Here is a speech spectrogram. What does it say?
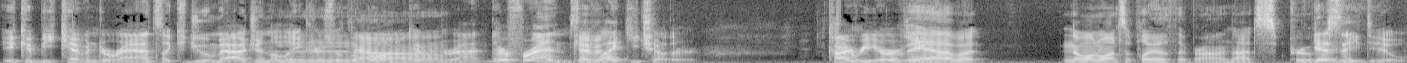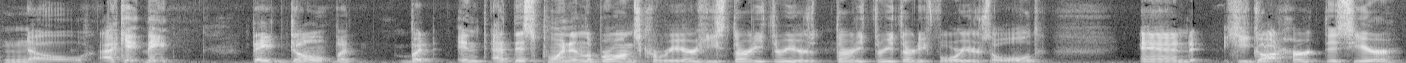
it could be Kevin Durant. Like, could you imagine the Lakers with LeBron and Kevin Durant? They're friends. Kevin- they like each other. Kyrie Irving. yeah, but no one wants to play with LeBron. That's proven. yes, they do. No. Okay, they they don't, but but in at this point in LeBron's career, he's 33 years 33 34 years old and he got hurt this year,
